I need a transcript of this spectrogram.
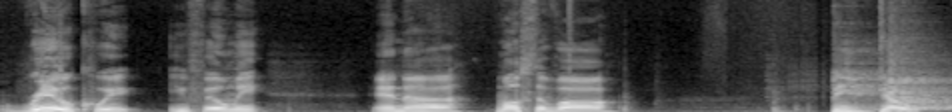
real quick. You feel me? And uh, most of all, be dope.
